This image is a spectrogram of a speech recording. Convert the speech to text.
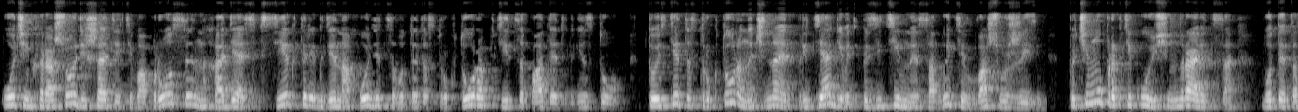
Очень хорошо решать эти вопросы, находясь в секторе, где находится вот эта структура «птица падает в гнездо». То есть эта структура начинает притягивать позитивные события в вашу жизнь. Почему практикующим нравится вот эта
